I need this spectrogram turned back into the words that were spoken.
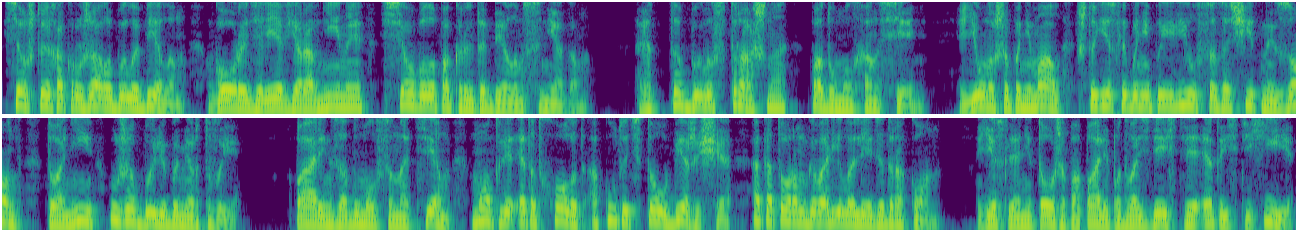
Все, что их окружало, было белым, горы, деревья, равнины – все было покрыто белым снегом. «Это было страшно», – подумал Хан Сень. Юноша понимал, что если бы не появился защитный зонд, то они уже были бы мертвы. Парень задумался над тем, мог ли этот холод окутать то убежище, о котором говорила леди-дракон. Если они тоже попали под воздействие этой стихии,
